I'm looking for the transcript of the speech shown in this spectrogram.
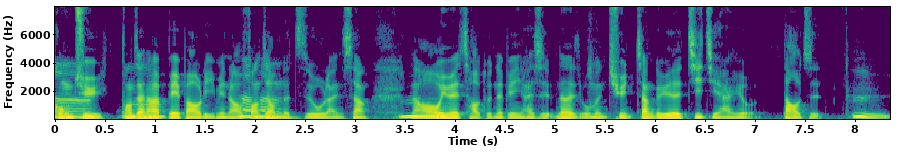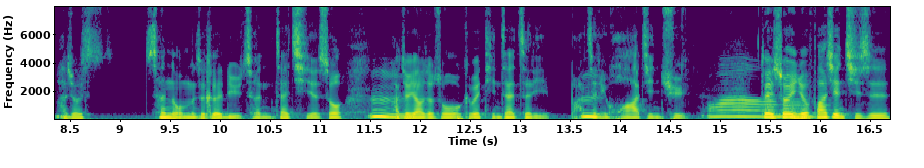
工具，放在他的背包里面，然后放在我们的植物篮上。然后因为草屯那边还是那我们去上个月的季节还有稻子，嗯他就趁着我们这个旅程在骑的时候，他就要求说，我可不可以停在这里，把这里画进去？哇，对，所以你就发现其实，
